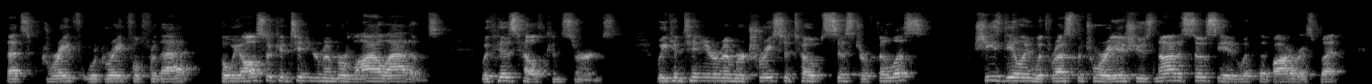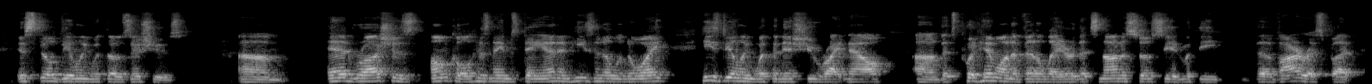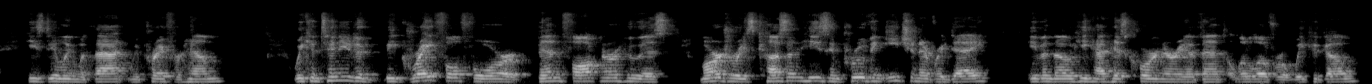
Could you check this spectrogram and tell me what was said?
that's great. We're grateful for that. But we also continue to remember Lyle Adams with his health concerns. We continue to remember Teresa Tope's sister Phyllis. She's dealing with respiratory issues not associated with the virus, but is still dealing with those issues. Um, Ed Rush's uncle, his name's Dan, and he's in Illinois. He's dealing with an issue right now um, that's put him on a ventilator that's not associated with the, the virus, but he's dealing with that. We pray for him. We continue to be grateful for Ben Faulkner, who is Marjorie's cousin. He's improving each and every day, even though he had his coronary event a little over a week ago.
